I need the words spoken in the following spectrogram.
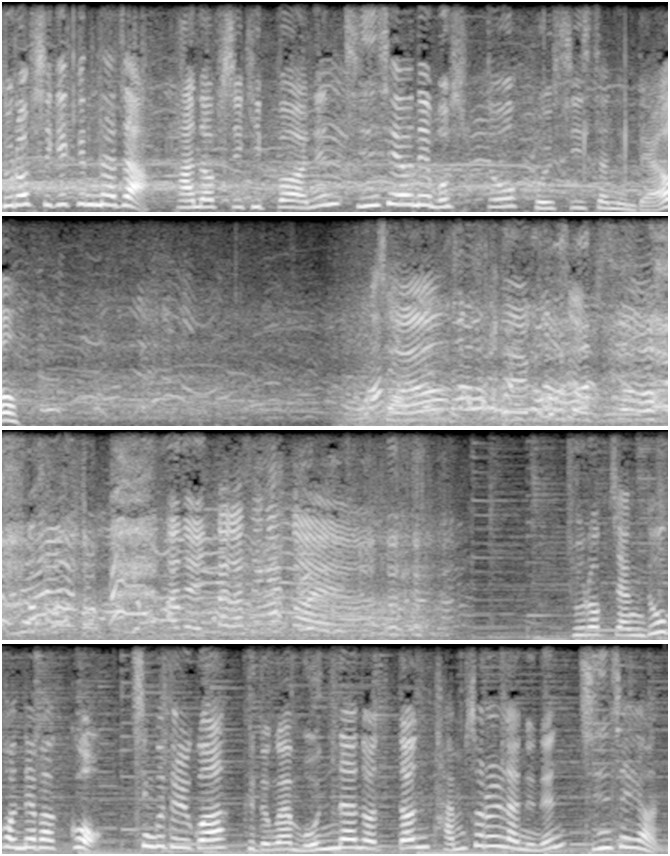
졸업 졸업식이 끝나자 한없이 기뻐하는 진세연의 모습도 볼 수 있었는데요. 저요? 네, 꽃이 없어요. 아니요, 이따가 생길 거예요. 졸업장도 건네받고 친구들과 그동안 못 나눴던 담소를 나누는 진세연.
